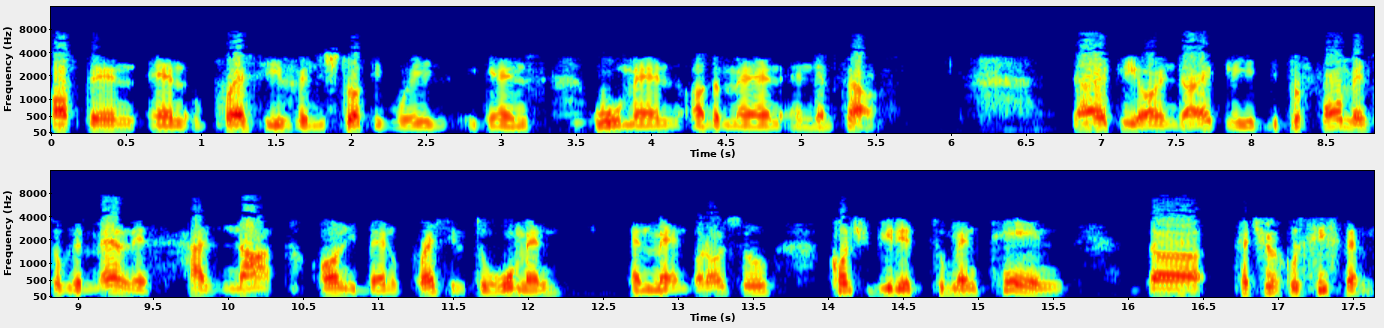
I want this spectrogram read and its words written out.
often in oppressive and destructive ways against women, other men, and themselves directly or indirectly, the performance of the maleness has not only been oppressive to women and men, but also contributed to maintain the patriarchal system.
